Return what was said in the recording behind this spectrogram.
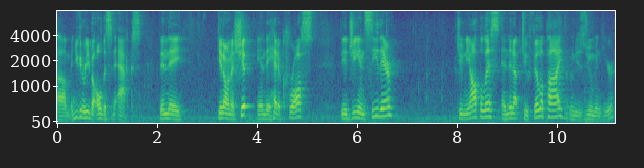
um, and you can read about all this in Acts. Then they get on a ship and they head across the Aegean Sea there to Neapolis and then up to Philippi. Let me zoom in here.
